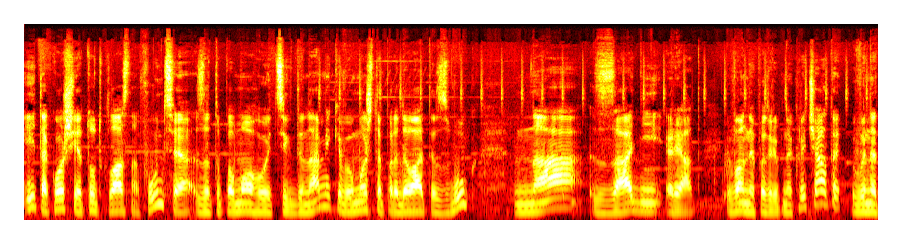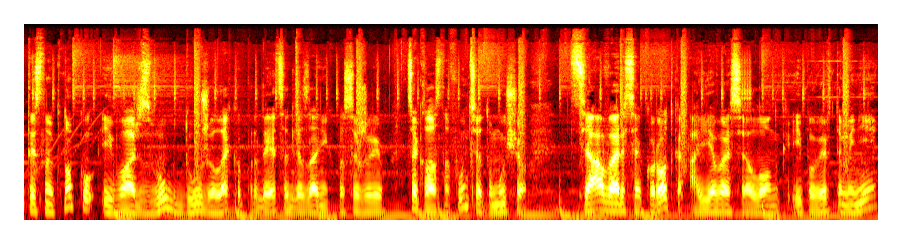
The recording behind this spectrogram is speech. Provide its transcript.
І також є тут класна функція. За допомогою цих динаміків ви можете передавати звук на задній ряд. Вам не потрібно кричати, ви натиснули кнопку, і ваш звук дуже легко передається для задніх пасажирів. Це класна функція, тому що ця версія коротка, а є версія лонг. І повірте мені,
